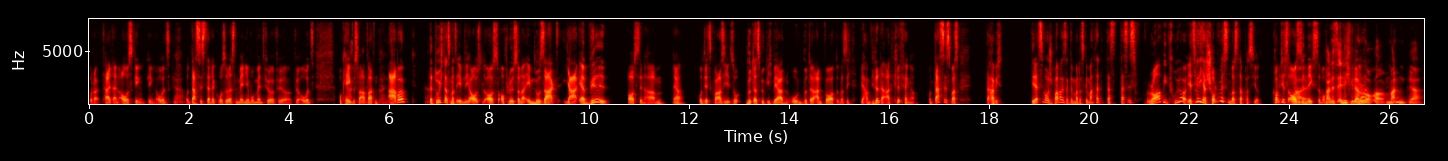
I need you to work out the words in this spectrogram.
oder teilt einen aus gegen, gegen Owens. Ja. Und das ist dann der große WrestleMania-Moment für, für, für Owens. Okay, das müssen wir abwarten. Aber ja. dadurch, dass man es eben nicht aus, aus, auflöst, sondern eben nur sagt, ja, er will Austin haben, ja, und jetzt quasi so, wird das wirklich werden und wird er antworten und was ich, wir haben wieder eine Art Cliffhanger. Und das ist was, da habe ich die letzten Woche schon ein paar Mal gesagt, wenn man das gemacht hat, das, das ist Raw wie früher. Jetzt will ich ja schon wissen, was da passiert. Kommt jetzt aus der nächste Woche. Wann ist endlich wieder ja. Raw? Mann, ja.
